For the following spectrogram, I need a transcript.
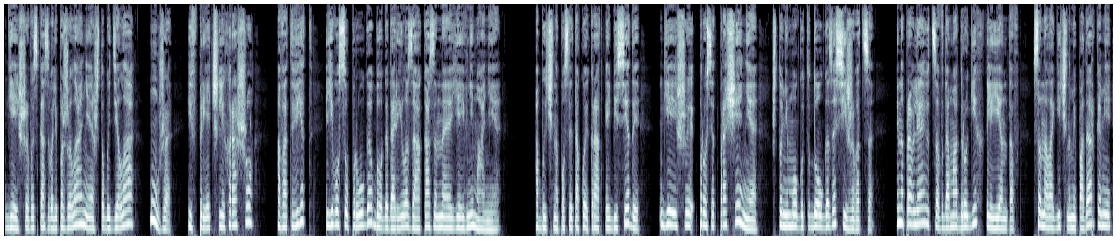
Гейши высказывали пожелания, чтобы дела мужа и впредь шли хорошо, а в ответ его супруга благодарила за оказанное ей внимание. Обычно после такой краткой беседы гейши просят прощения, что не могут долго засиживаться, и направляются в дома других клиентов с аналогичными подарками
